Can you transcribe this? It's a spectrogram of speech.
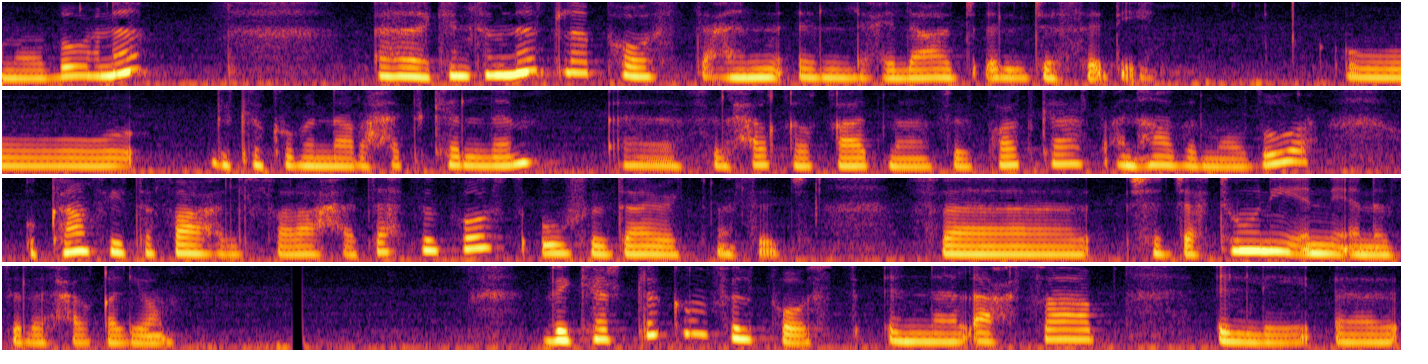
موضوعنا. كنت منزلة post عن العلاج الجسدي. وقلت لكم أنه راح أتكلم آه في الحلقة القادمة في البودكاست عن هذا الموضوع. وكان في تفاعل الصراحة تحت ال post وفي ال direct message فشجعتوني أني أنزل الحلقة اليوم. ذكرت لكم في البوست أن الأعصاب اللي آه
